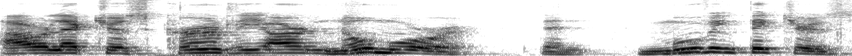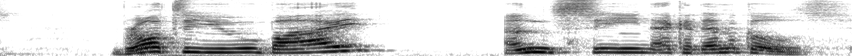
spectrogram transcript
Our lectures currently are no more than moving pictures brought to you by unseen academicals.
